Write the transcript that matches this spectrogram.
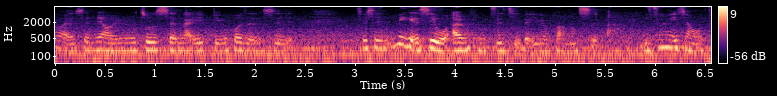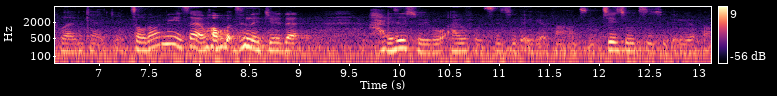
那晚是妙语如珠，神来一笔，或者是就是那个是我安抚自己的一个方式吧。你这样一讲，我突然感觉走到内在的话，我真的觉得还是属于我安抚自己的一个方式，接触自己的一个方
